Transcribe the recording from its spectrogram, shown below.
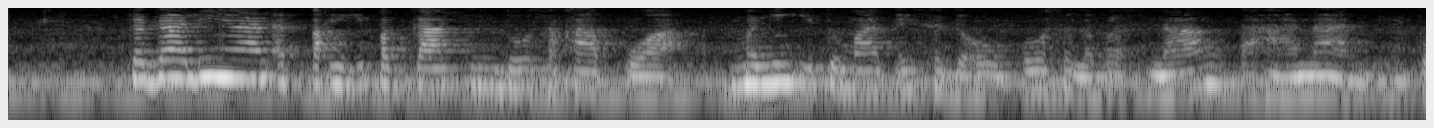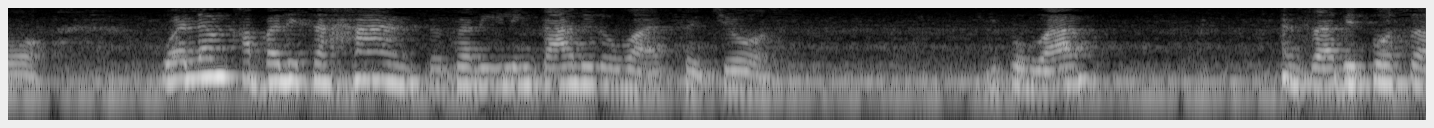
kagalingan at pakikipagkasundo sa kapwa, maging ito man ay sa loob o sa labas ng tahanan. Yan po. Walang kabalisahan sa sariling kaluluwa sa Diyos. Di po ba? Ang sabi po sa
